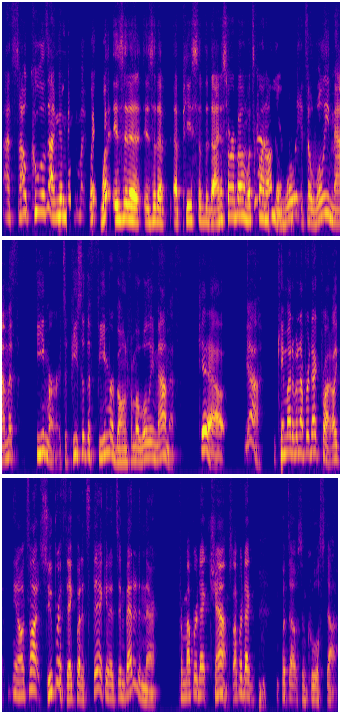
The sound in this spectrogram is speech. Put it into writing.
that's how cool is that? I'm gonna make my Wait, what is it a is it a, a piece of the dinosaur bone? What's yeah, going on there? Woolly, it's a woolly mammoth femur. It's a piece of the femur bone from a woolly mammoth. Get out. Yeah. It came out of an upper deck product. Like, you know, it's not super thick, but it's thick and it's embedded in there from Upper Deck Champs. Upper Deck puts out some cool stuff.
